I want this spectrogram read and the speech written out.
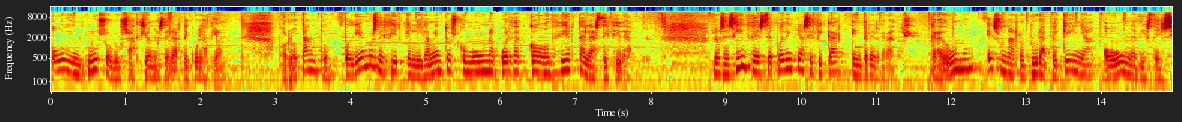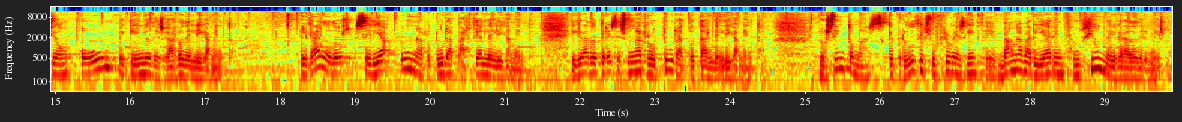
o incluso luxaciones de la articulación. Por lo tanto, podríamos decir que el ligamento es como una cuerda con cierta elasticidad. Los esguinces se pueden clasificar en tres grados. Grado 1 es una rotura pequeña o una distensión o un pequeño desgarro del ligamento. El grado 2 sería una rotura parcial del ligamento y grado 3 es una rotura total del ligamento. Los síntomas que produce el sufrir un esguince van a variar en función del grado del mismo,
